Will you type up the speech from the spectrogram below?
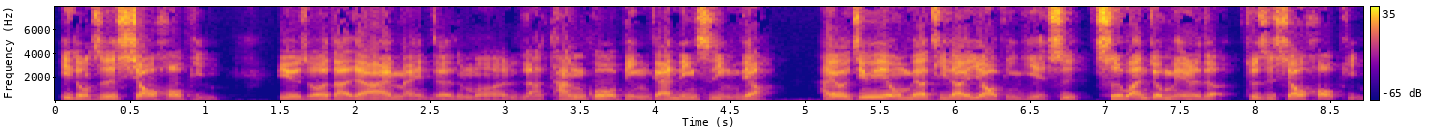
一种是消耗品，比如说大家爱买的什么糖果、饼干、零食、饮料。还有今天我们要提到的药品，也是吃完就没了的，就是消耗品。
